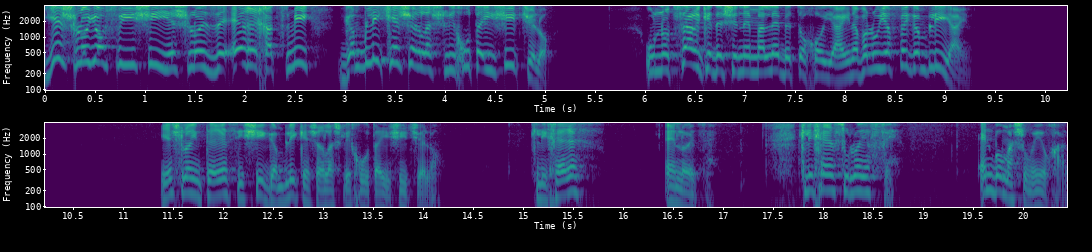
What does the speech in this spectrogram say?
יש לו יופי אישי, יש לו איזה ערך עצמי, גם בלי קשר לשליחות האישית שלו. הוא נוצר כדי שנמלא בתוכו יין, אבל הוא יפה גם בלי יין. יש לו אינטרס אישי גם בלי קשר לשליחות האישית שלו. כלי חרס, אין לו את זה. כלי חרס הוא לא יפה, אין בו משהו מיוחד.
